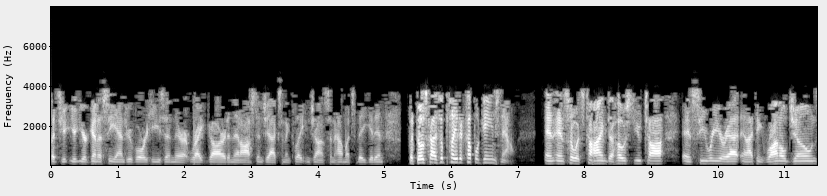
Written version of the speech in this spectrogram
but you, you're going to see Andrew Voorhees in there at right guard, and then Austin Jackson and Clayton Johnston. How much they get in, but those guys have played a couple games now. And, and so it's time to host Utah and see where you're at. And I think Ronald Jones,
